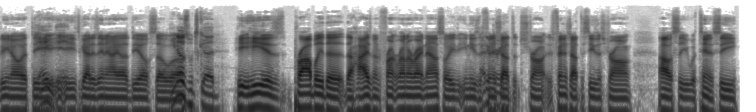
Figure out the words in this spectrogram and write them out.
You know, at the Yeah, he he's got his NIL deal. So he uh, knows what's good. he he is probably the the Heisman front runner right now, so he, he needs to I'd finish agree. out the strong finish out the season strong. Obviously, with Tennessee,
